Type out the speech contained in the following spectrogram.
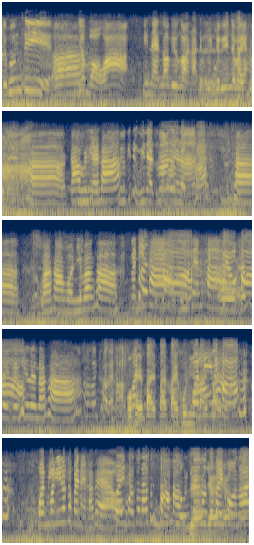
อย่าเพิ่งสิอ่า อย่าบอกว่าพี่แนทรอวิวก่อนนะ เดี๋ยววิวเดี๋ยววิวจะไปหาค่ะก้าวเป็นไงคะ วิวคิดถึงพี่แนทมากเลยนะ ค่ะ มาค่ะ วันนี้บ้างค่ะสวัสดีค่ะมูเซนค่ะ โอ้เอฟเฟกต์เต็มที่เลยนะคะ โอเค ไปไปไปคู่นี้ไปไป วันนี้เราจะไปไหนคะแพลวไปทัศนศึกษาค่ะคุณเยเส้นอะเราเยจะอะไปเยอะโคราช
